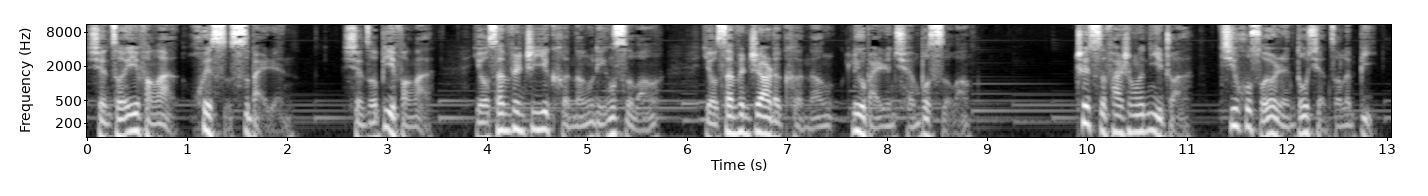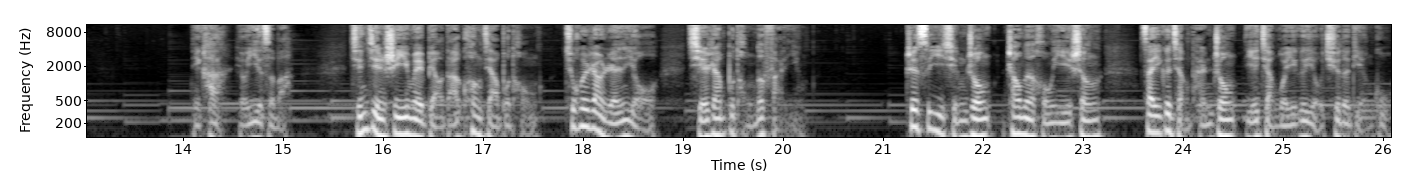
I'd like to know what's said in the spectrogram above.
选择 A 方案会死四百人，选择 B 方案。有三分之一可能零死亡，有三分之二的可能六百人全部死亡。这次发生了逆转，几乎所有人都选择了 B。你看有意思吧？仅仅是因为表达框架不同，就会让人有截然不同的反应。这次疫情中，张文宏医生在一个讲坛中也讲过一个有趣的典故。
